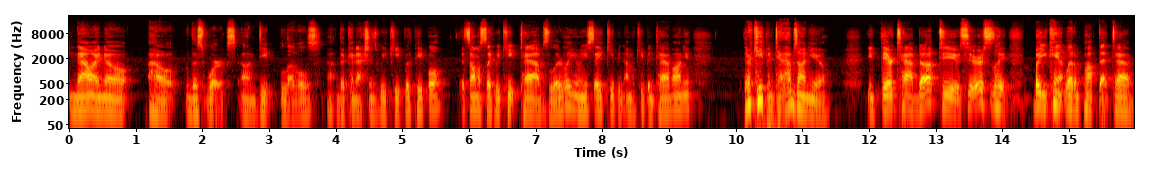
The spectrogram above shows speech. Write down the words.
now I know how this works on deep levels, the connections we keep with people. It's almost like we keep tabs. Literally, when you say keeping, I'm keeping tab on you, they're keeping tabs on you. They're tabbed up to you, seriously. But you can't let them pop that tab.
